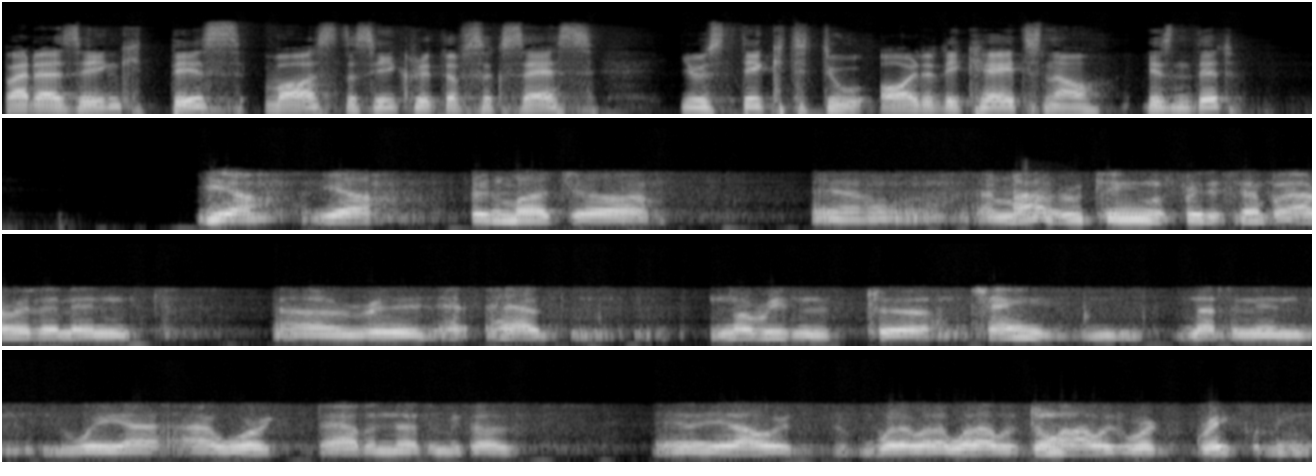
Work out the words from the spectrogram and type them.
but I think this was the secret of success you sticked to all the decades now, isn't it? Yeah, yeah, pretty much. Uh yeah, and my routine was pretty simple. I really didn't uh, really have no reason to change nothing in the way I, I worked out or nothing because it always what, what, what I was doing always worked great for me.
